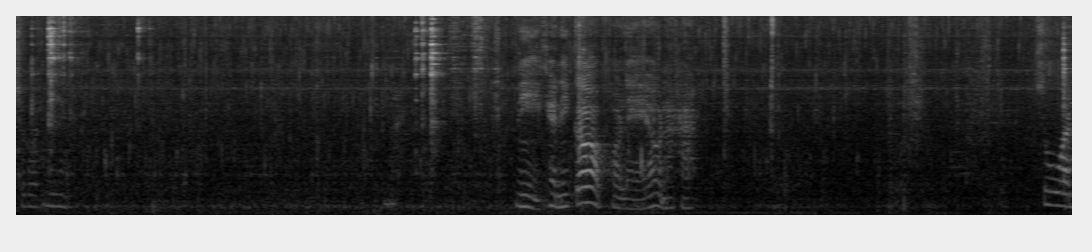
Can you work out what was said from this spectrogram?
ชูรสนิดนึงนะนี่แค่นี้ก็พอแล้วนะคะ ส่วน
